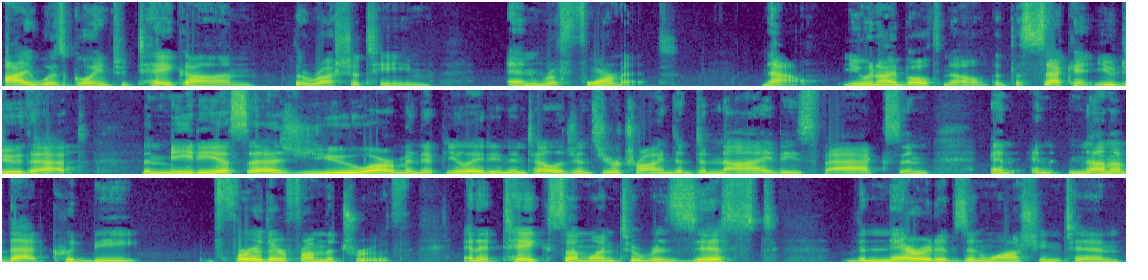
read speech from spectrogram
I was going to take on the Russia team and reform it. Now, you and I both know that the second you do that, the media says you are manipulating intelligence, you're trying to deny these facts, and, and, and none of that could be further from the truth. And it takes someone to resist the narratives in Washington,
